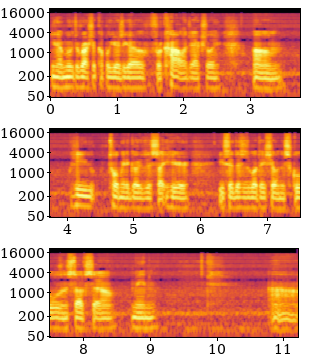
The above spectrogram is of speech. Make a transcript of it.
you know moved to Russia a couple years ago for college actually. Um, he told me to go to this site here he said this is what they show in the schools and stuff. So I mean, uh,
